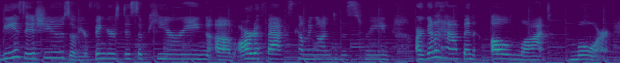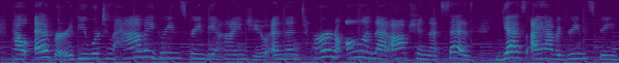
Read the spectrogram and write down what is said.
These issues of your fingers disappearing, of artifacts coming onto the screen are gonna happen a lot more. However, if you were to have a green screen behind you and then turn on that option that says, yes, I have a green screen,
